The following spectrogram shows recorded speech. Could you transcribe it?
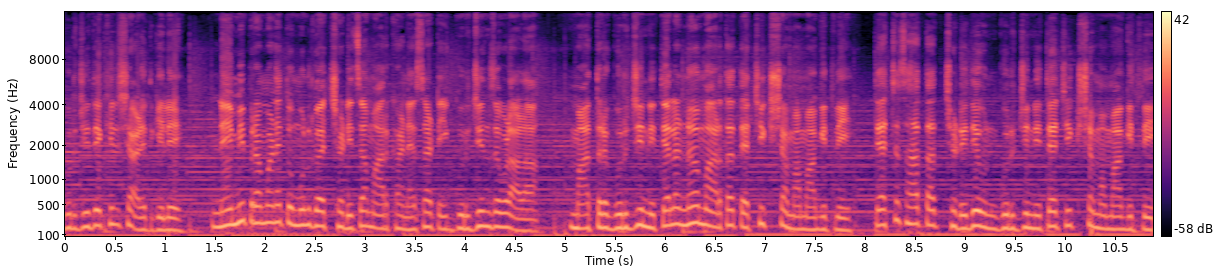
गुरुजी देखील शाळेत गेले. नेहमीप्रमाणे तो मुलगा छडीचा मार खाण्यासाठी गुरुजींजवळ आला. मात्र गुरुजींनी त्याला न मारता त्याची क्षमा मागितली. त्याच्याच हातात छडी देऊन गुरुजींनी त्याची क्षमा मागितली.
